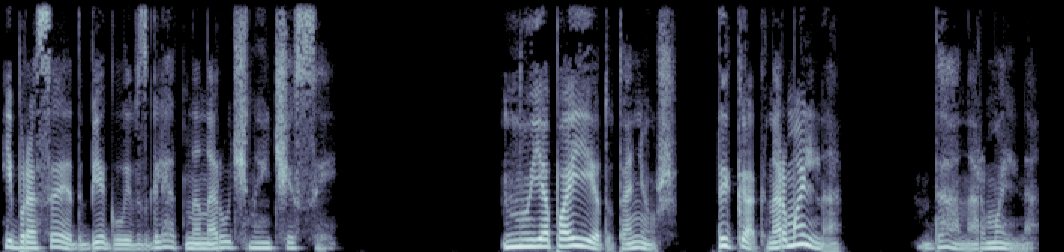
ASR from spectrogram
и бросает беглый взгляд на наручные часы. «Ну, я поеду, Танюш. Ты как, нормально?» «Да, нормально.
